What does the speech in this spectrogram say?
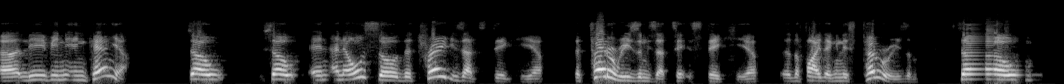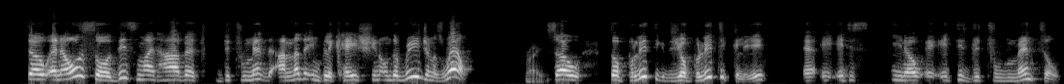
uh, living in Kenya. So so, and, and also the trade is at stake here. The terrorism is at stake here, uh, the fight against terrorism. So, so, and also this might have a detriment, another implication on the region as well. Right. So, so politically, geopolitically, uh, it, it is, you know, it, it is detrimental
